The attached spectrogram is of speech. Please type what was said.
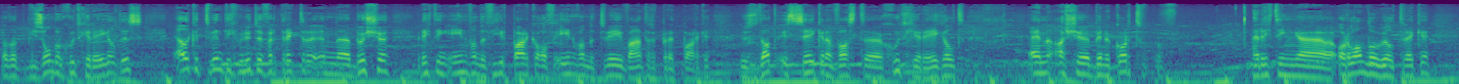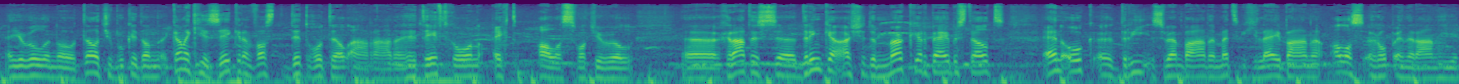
dat het bijzonder goed geregeld is. Elke 20 minuten vertrekt er een eh, busje richting een van de vier parken of één van de twee waterpretparken. Dus dat is zeker en vast goed geregeld. En als je binnenkort richting Orlando wil trekken en je wil een hotelletje boeken, dan kan ik je zeker en vast dit hotel aanraden. Het heeft gewoon echt alles wat je wil. Eh, gratis eh, drinken als je de muik erbij bestelt. En ook eh, drie zwembaden met glijbanen. Alles erop en eraan hier.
